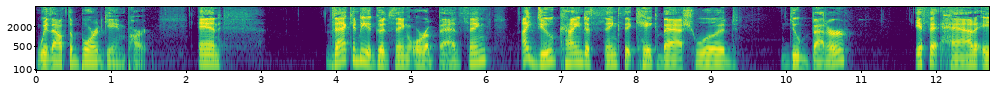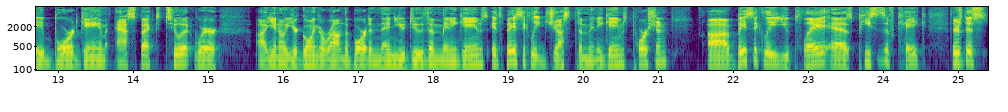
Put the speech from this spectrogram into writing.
without the board game part. And that can be a good thing or a bad thing. I do kind of think that Cake Bash would do better if it had a board game aspect to it where uh, you know, you're going around the board and then you do the mini games. It's basically just the mini games portion. Uh, basically, you play as pieces of cake. There's this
